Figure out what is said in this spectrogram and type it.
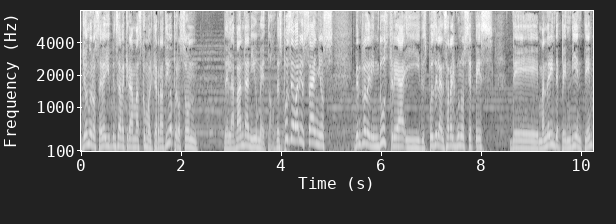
Yo no lo sabía, yo pensaba que era más como alternativa, pero son de la banda New Metal. Después de varios años dentro de la industria y después de lanzar algunos CPs de manera independiente,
